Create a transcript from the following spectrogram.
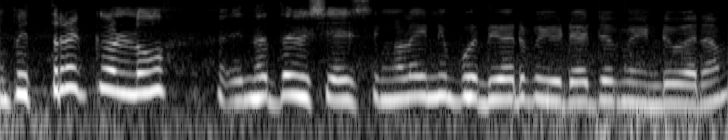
അപ്പോൾ ഇത്രയൊക്കെ ഉള്ളൂ. ഇന്നത്തെ വിശേഷങ്ങൾ. ഇനി പുതിയൊരു വീഡിയോ ആയിട്ട് വീണ്ടും വരാം.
